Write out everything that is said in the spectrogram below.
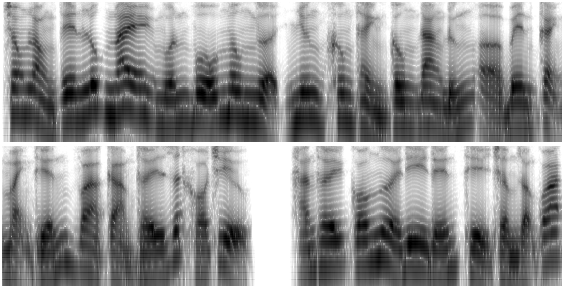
Trong lòng tên lúc nay muốn vỗ ngông ngựa nhưng không thành công đang đứng ở bên cạnh Mạnh Thiến và cảm thấy rất khó chịu, hắn thấy có người đi đến thì trầm giọng quát.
